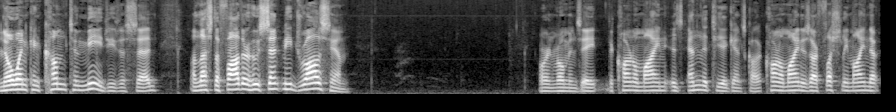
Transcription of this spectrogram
No one can come to me, Jesus said, unless the Father who sent me draws him. Or in Romans 8, the carnal mind is enmity against God. The carnal mind is our fleshly mind that,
